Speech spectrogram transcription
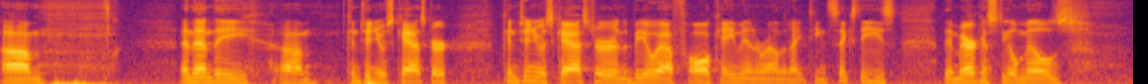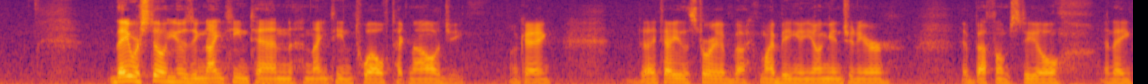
Um, and then the um, continuous caster, continuous caster and the BOF all came in around the 1960s. The American steel mills, they were still using 1910, 1912 technology. Okay? Did I tell you the story about uh, my being a young engineer at Bethlehem Steel? And they,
